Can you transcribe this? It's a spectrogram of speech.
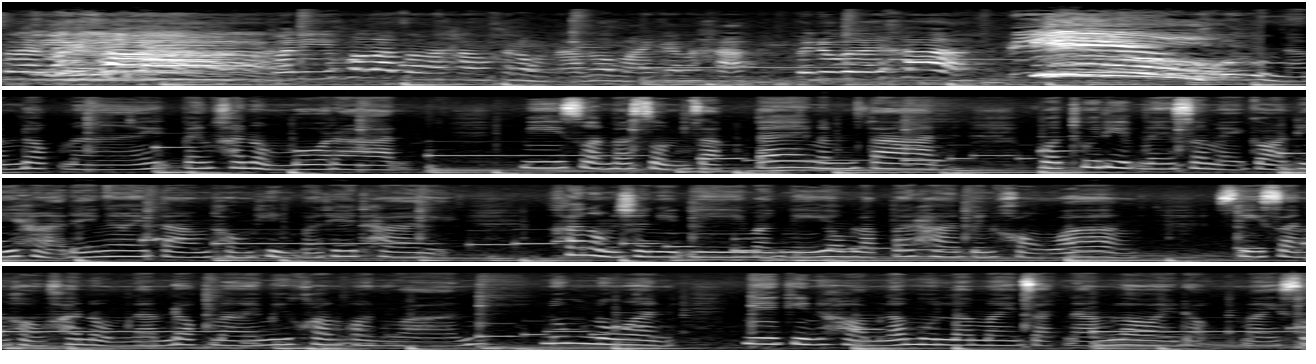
สวัสดีค่ะ วันนี้พวกเราจะมาทำขนมน้ำดอกไม้กันนะคะ ไปดูกันเลยค่ะขนมน้ำดอกไม้เป็นขนมโบราณ มีส่วนผสมจากแป้งน้ำตาล วัตถุดิบในสมัยก่อนที่หาได้ง่ายตามท้องถิ่นประเทศไทย ขนมชนิดนี้มักนิยมรับประทานเป็นของว่าง สีสันของขนมน้ำดอกไม้มีความอ่อนหวาน นุ่มนวล มีกลิ่นหอมละมุนละไมจากน้ำลอยดอกไม้ส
